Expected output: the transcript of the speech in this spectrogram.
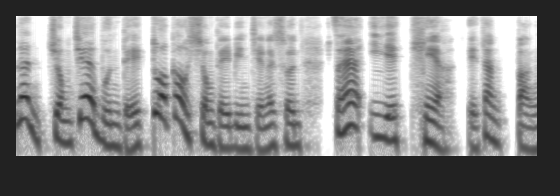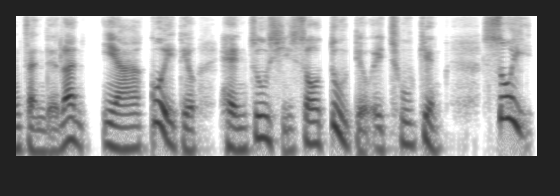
咱将这个问题带到上帝面前的时阵，知影伊的疼会当帮助着咱赢过着现主时所拄着的处境。所以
